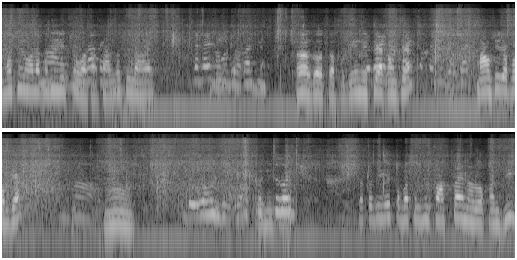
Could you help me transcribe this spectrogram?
मशीनवाला कधी येतो आता? सांगत तुला हाय. हा गवत कापू दे नेत्या आमच्या. मावशीच्या पोरच्या. तर कधी येतो बा तुम्ही कापताय ना लोकांची.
